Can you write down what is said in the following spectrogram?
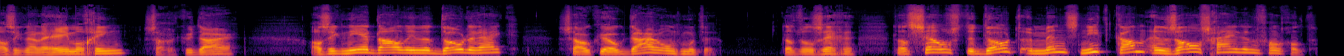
Als ik naar de hemel ging, zag ik u daar. Als ik neerdaalde in het dodenrijk, zou ik u ook daar ontmoeten. Dat wil zeggen dat zelfs de dood een mens niet kan en zal scheiden van God.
